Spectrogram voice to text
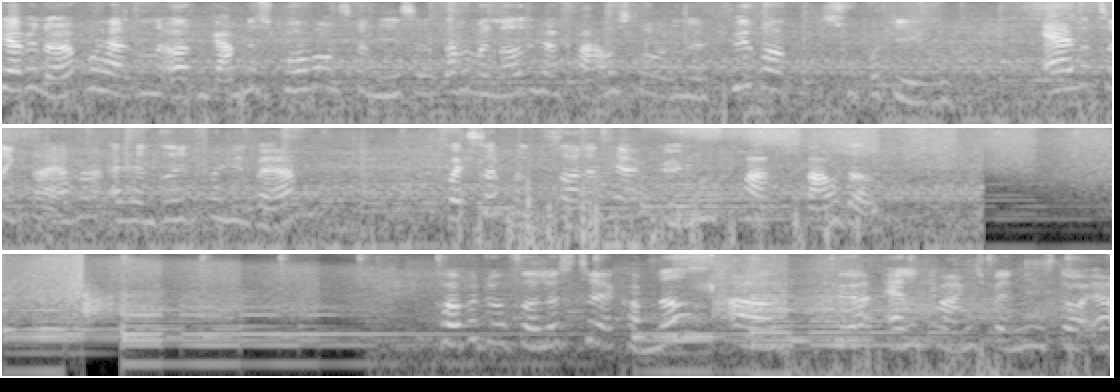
Her ved Nørrebrohallen og den gamle sporvognsremise, der har man lavet det her farvestrålende byrum Superkilen. Alle ting, der jeg har, er hentet ind fra hele verden. For eksempel så er den her gynge fra Bagdad. Håber du har fået lyst til at komme med og høre alle de mange spændende historier.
